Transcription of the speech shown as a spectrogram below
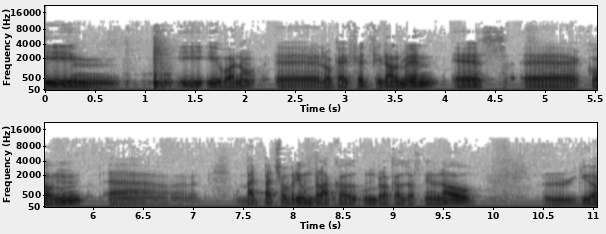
i, i, i bueno eh, que he fet finalment és eh, com eh, vaig, vaig obrir un bloc, un bloc el 2009 jo,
